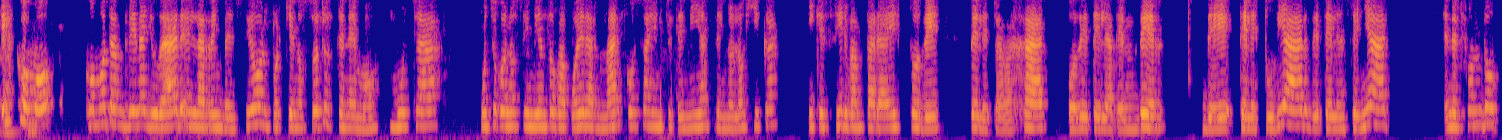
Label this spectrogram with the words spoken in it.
es como cómo también ayudar en la reinvención, porque nosotros tenemos mucha, mucho conocimiento para poder armar cosas entretenidas, tecnológicas y que sirvan para esto de teletrabajar o de teleatender, de teleestudiar, de teleenseñar. En el fondo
